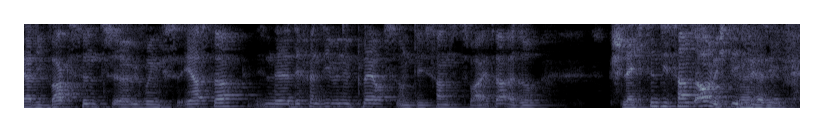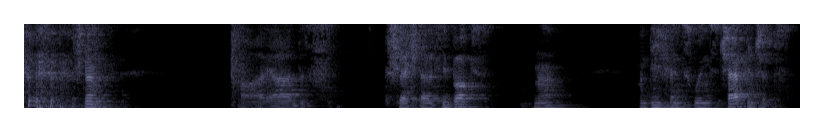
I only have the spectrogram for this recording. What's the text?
Ja, die Bucks sind äh, übrigens Erster in der Defensive in den Playoffs und die Suns Zweiter. Also schlecht sind die Suns auch nicht defensiv. Stimmt. Aber ja, das ist schlechter als die Bucks. Ne? Und Defense wins Championships.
